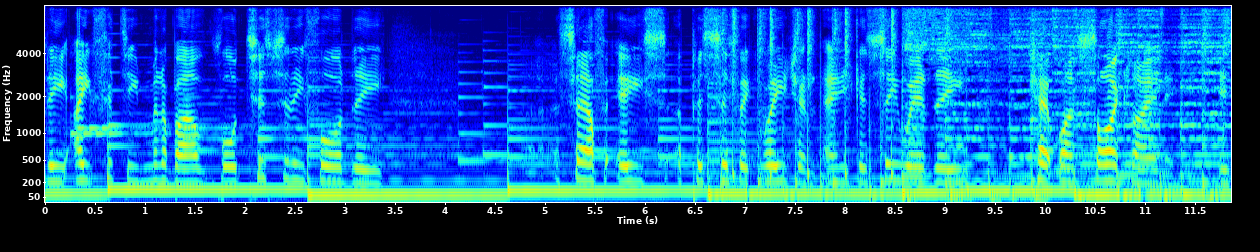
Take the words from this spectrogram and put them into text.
the 850 millibar vorticity for the uh, southeast Pacific region and you can see where the Cat 1 cyclone is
